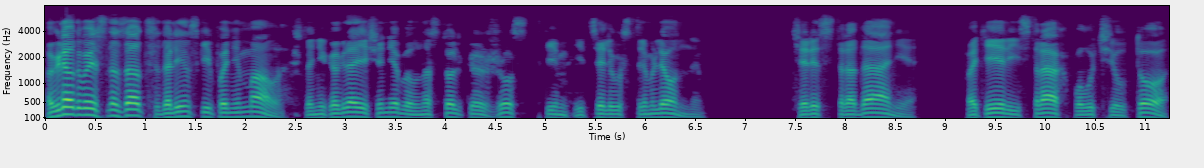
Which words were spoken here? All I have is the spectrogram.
Оглядываясь назад, Долинский понимал, что никогда еще не был настолько жестким и целеустремленным. Через страдания, потери и страх получил то,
